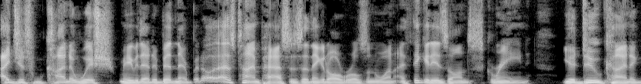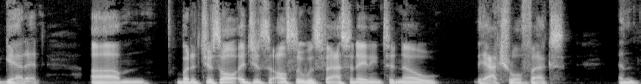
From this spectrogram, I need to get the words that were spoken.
I just kind of wish maybe that had been there. But as time passes, I think it all rolls into one. I think it is on screen. You do kind of get it. Um, but it just all, it just also was fascinating to know the actual effects and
